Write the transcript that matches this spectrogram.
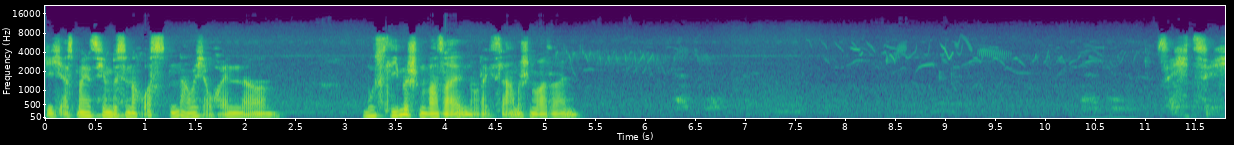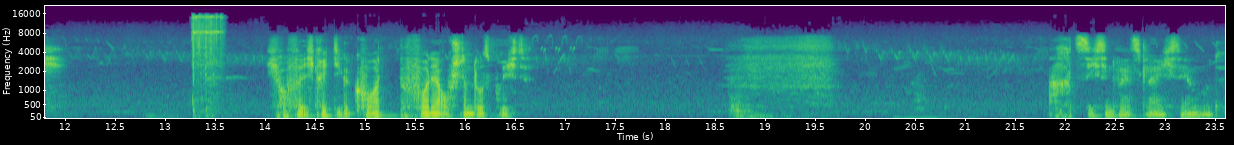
Gehe ich erstmal jetzt hier ein bisschen nach Osten. Habe ich auch einen äh, muslimischen Vasallen oder islamischen Vasallen. Ich hoffe, ich kriege die gekort, bevor der Aufstand losbricht. Achtzig sind wir jetzt gleich, sehr gut.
